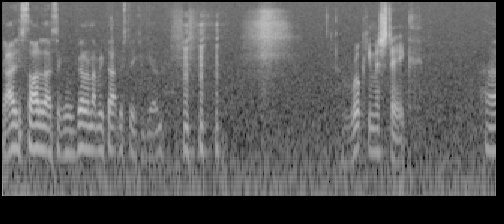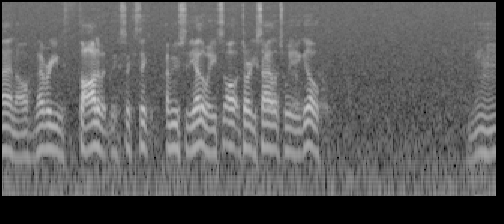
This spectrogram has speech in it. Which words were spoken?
Yeah, I just thought of that. I was like, we better not make that mistake again. Rookie mistake. I know. Never even thought of it. It's like, it's I'm used to the other way. It's all it's already silent way to go. Mm-hmm.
